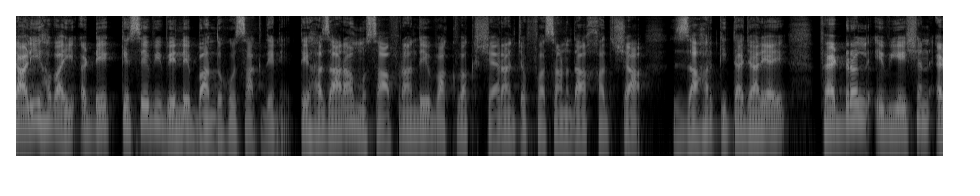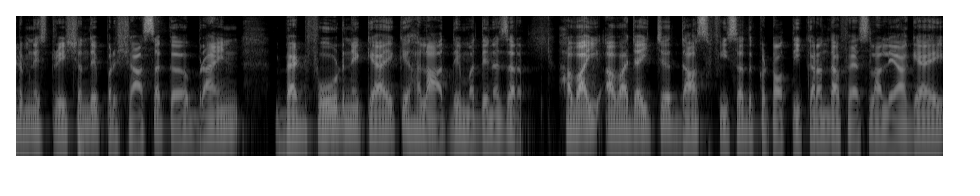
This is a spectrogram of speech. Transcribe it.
40 ਹਵਾਈ ਅੱਡੇ ਕਿਸੇ ਵੀ ਵੇਲੇ ਬੰਦ ਹੋ ਸਕਦੇ ਨੇ ਤੇ ਹਜ਼ਾਰਾਂ ਮੁਸਾਫਰਾਂ ਦੇ ਵੱਖ-ਵੱਖ ਸ਼ਹਿਰਾਂ 'ਚ ਫਸਣ ਦਾ ਖਦਸ਼ਾ ਜ਼ਾਹਰ ਕੀਤਾ ਜਾ ਰਿਹਾ ਹੈ। ਫੈਡਰਲ ਏਵੀਏਸ਼ਨ ਐਡਮਿਨਿਸਟ੍ਰੇਸ਼ਨ ਦੇ ਪ੍ਰਸ਼ਾਸਕ ਬ੍ਰਾਇਨ ਬੈਡਫੋਰਡ ਨੇ ਕਿਹਾ ਹੈ ਕਿ ਹਾਲਾਤ ਦੇ ਮੱਦੇਨਜ਼ਰ ਹਵਾਈ ਆਵਾਜਾਈ 'ਚ 10% ਕਟੌਤੀ ਕਰਨ ਦਾ ਫੈਸਲਾ ਲਿਆ ਗਿਆ ਹੈ।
